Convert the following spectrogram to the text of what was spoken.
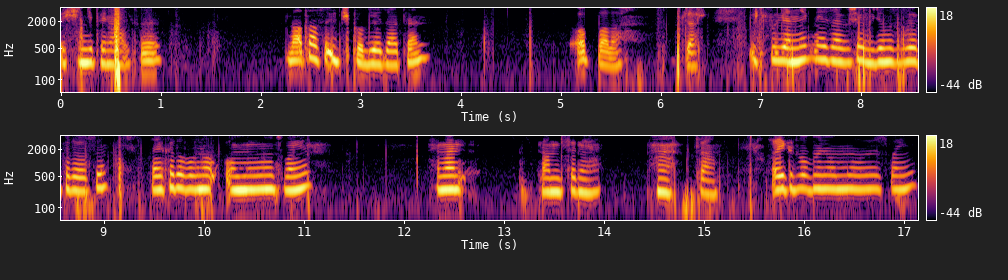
Beşinci penaltı. Bunu atarsa 3 oluyor zaten. Hoppala. Güzel. 3-1 yenmek. Neyse arkadaşlar videomuz buraya kadar olsun. Like atıp abone olmayı unutmayın. Hemen Lan bir saniye. Ha tamam. Like atıp abone olmayı unutmayın.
